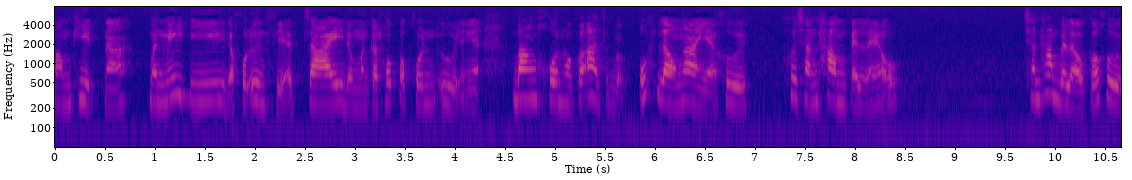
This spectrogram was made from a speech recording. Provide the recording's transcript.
ทำผิดนะ มันไม่ดีเดี๋ยวคนอื่นเสียใจ เดี๋ยวมันกระทบกับคนอื่นอย่างเงี้ย บางคนเขาก็อาจจะแบบโอ๊ยแล้วไงอะคือ คือฉันทำไปแล้ว ฉันทำไปแล้วก็คือ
